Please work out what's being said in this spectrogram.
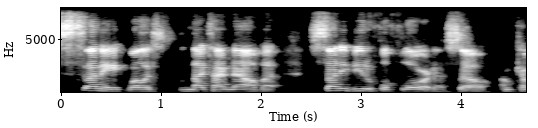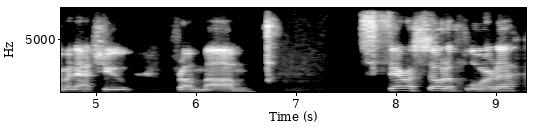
sunny, well, it's nighttime now, but sunny, beautiful Florida. So I'm coming at you from um, Sarasota, Florida.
